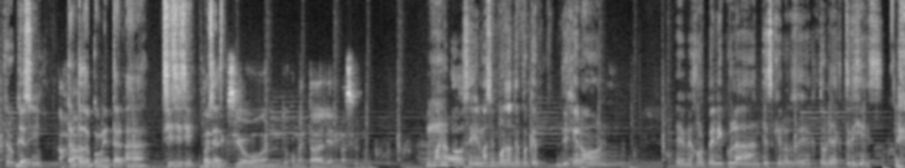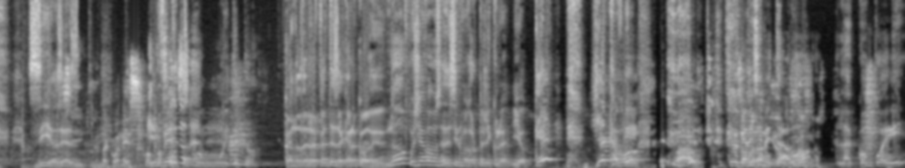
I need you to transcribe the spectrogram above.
Creo que Ya- sí. Ajá. Tanto documental. Ajá. Sí, sí, sí. O sea, ficción, documental y animación, ¿no? Bueno, sí, el más importante fue que dijeron eh, mejor película antes que los de actor y actriz. sí, o sea, Sí, ¿qué onda con eso? ¿Qué es como muy teto. Cuando de repente sacaron como de, no, pues ya vamos a decir mejor película. Y yo, ¿qué? ¿Ya acabó? Sí. Wow. Sí, porque a mí se me trabó la compu ahí,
